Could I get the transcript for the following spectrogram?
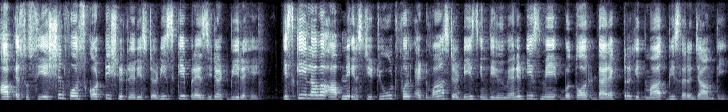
आप Association for Scottish Literary Studies के प्रेसिडेंट भी रहे। इसके अलावा आपने Institute for Advance Studies in the Humanities में बतौर डायरेक्टर खिदमात भी सरंजाम दी।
